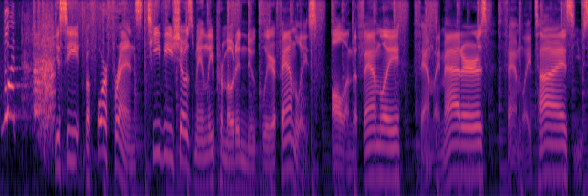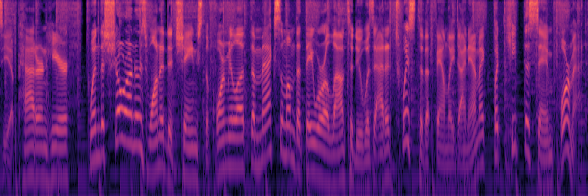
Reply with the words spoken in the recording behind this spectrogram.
what? You see, before Friends, TV shows mainly promoted nuclear families. All in the Family, Family Matters, Family Ties, you see a pattern here. When the showrunners wanted to change the formula, the maximum that they were allowed to do was add a twist to the family dynamic, but keep the same format.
